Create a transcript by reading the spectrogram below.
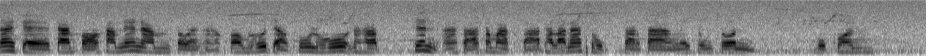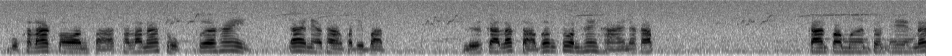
ได้แก่การขอคำแนะนำแสวงหาความรู้จากผู้รู้นะครับ เช่น อาสาสมัครสาธารณสุขต่างๆ ในชุมชน บุคคล บุคลากรสาธารณสุขเพื่อให้ได้แนวทางปฏิบัติ หรือการรักษาเบื้องต้นให้หายนะครับ การประเมินตนเองได้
